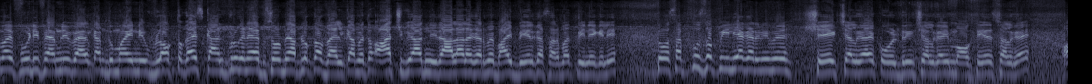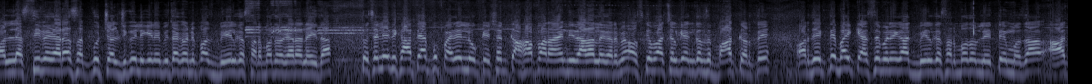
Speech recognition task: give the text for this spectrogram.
Hello my foodie family, welcome to my new blog. तो गाइस कानपुर के नए एपिसोड में आप लोग का वेलकम है। तो आज चुके आज निराला नगर में भाई, बेल का शरबत पीने के लिए। तो सब कुछ तो पी लिया, गर्मी में शेक चल गए कोल्ड ड्रिंक चल गई मॉकटेल्स चल गए, और लस्सी वगैरह सब कुछ चल चुकी लेकिन अभी तक अपने पास बेल का शरबत वगैरह नहीं था। तो चलिए दिखाते हैं आपको पहले लोकेशन कहाँ पर आए निराला नगर में उसके बाद चल के अंकल से बात करते और देखते भाई कैसे बनेगा आज बेल का शरबत, और लेते हैं मज़ा आज।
